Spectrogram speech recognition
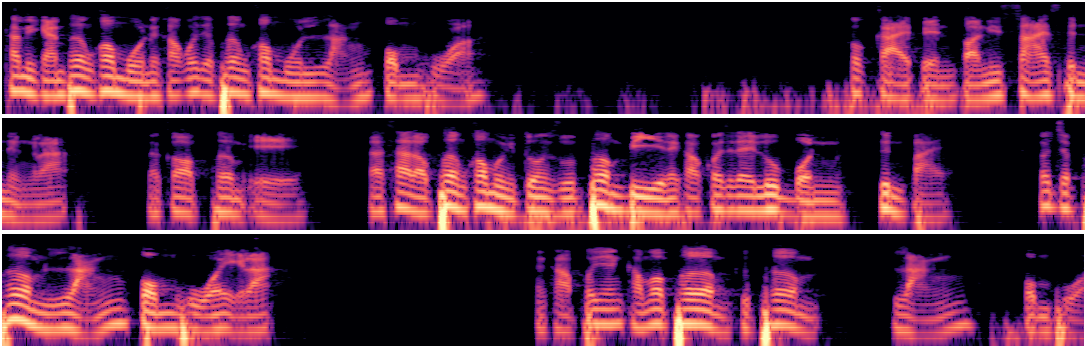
ถ้ามีการเพิ่มข้อมูลนะครับก็จะเพิ่มข้อมูลหลังปมหัว ก็กลายเป็นตอนนี้ size เป็นหนึ่งละ แล้วก็เพิ่ม a แล้วถ้าเราเพิ่มข้อมูลอีกตัวศูนย์เพิ่ม b นะครับก็จะได้รูปบนขึ้นไป ก็จะเพิ่มหลังปมหัวอีกละนะครับ เพราะฉะนั้นคำว่าเพิ่มคือเพิ่มหลังปมหัว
